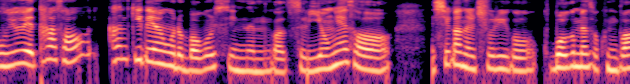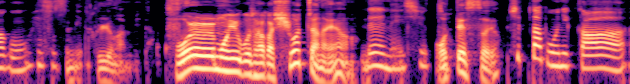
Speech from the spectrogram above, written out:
우유에 타서 한 끼 대용으로 먹을 수 있는 것을 이용해서 시간을 줄이고 먹으면서 공부하고 했었습니다. 훌륭합니다. 9월 모의고사가 쉬웠잖아요. 네네, 쉬웠죠. 어땠어요? 쉽다 보니까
